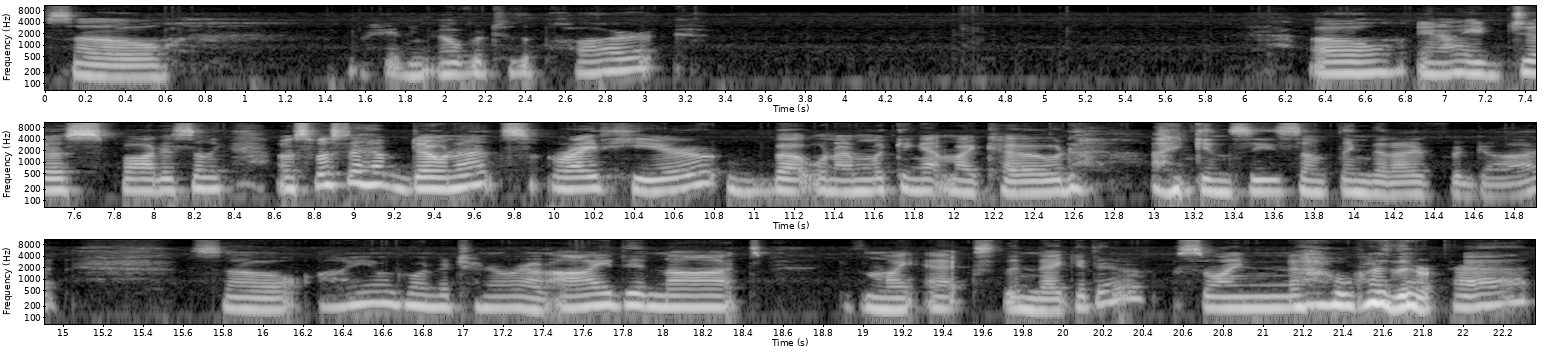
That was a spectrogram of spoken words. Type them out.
So we're heading over to the park. Oh, and I just spotted something. I'm supposed to have donuts right here, but when I'm looking at my code, I can see something that I forgot. So I am going to turn around. I did not give my X the negative, so I know where they're at.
